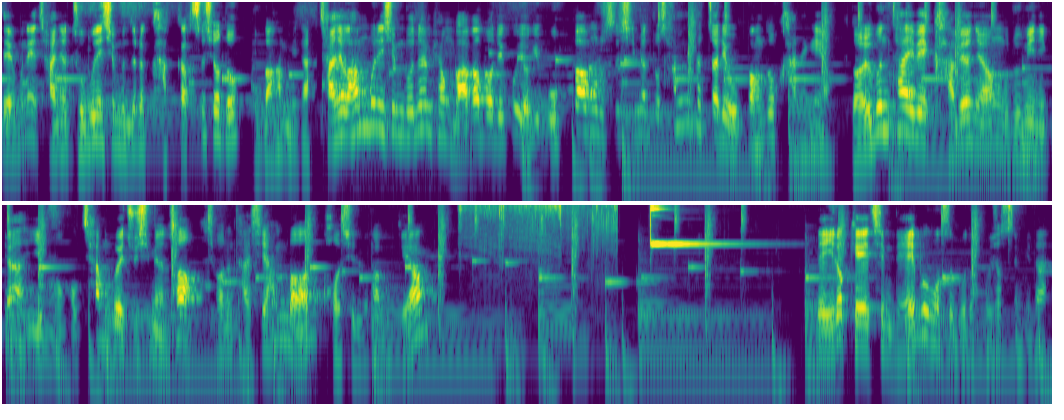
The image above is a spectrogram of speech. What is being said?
때문에 자녀 두 분이신 분들은 각각 쓰셔도 무방합니다. 자녀가 한 분이 편이신 분은 벽 막아버리고 여기 옷방으로 쓰시면 또 3m짜리 옷방도 가능해요. 넓은 타입의 가변형 룸이니까 이 부분 꼭 참고해 주시면서 저는 다시 한번 거실로 가볼게요. 네, 이렇게 집 내부 모습 모두 보셨습니다.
